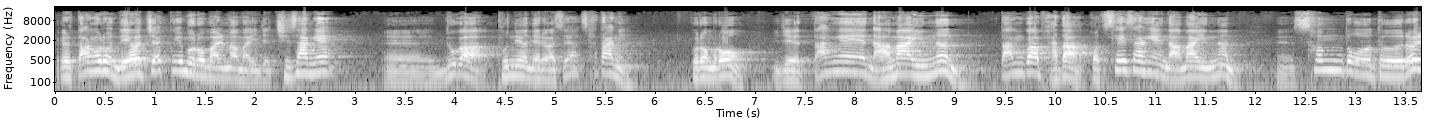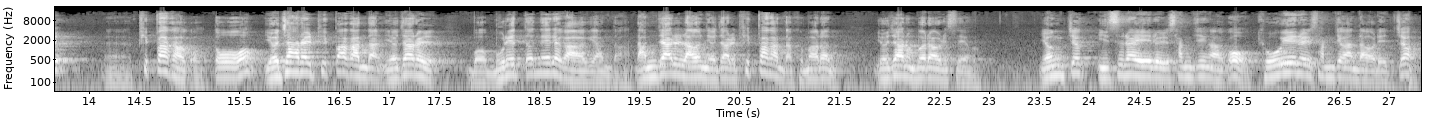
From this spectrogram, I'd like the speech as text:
그래서 땅으로 내어 쫓김으로 말미암아 이제 지상에 누가 분내어 내려갔어요? 사단이. 그러므로 이제 땅에 남아 있는 땅과 바다, 곧 세상에 남아 있는 성도들을 핍박하고 또 여자를 핍박한다. 여자를 뭐 물에 떠내려가게 한다. 남자를 낳은 여자를 핍박한다. 그 말은 여자는 뭐라 그랬어요? 영적 이스라엘을 상징하고 교회를 상징한다 그랬죠.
